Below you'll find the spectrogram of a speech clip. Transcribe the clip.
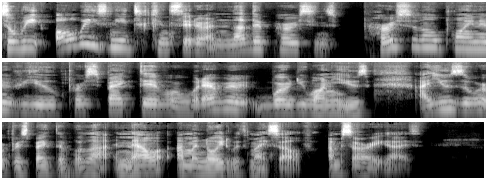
So we always need to consider another person's personal point of view, perspective, or whatever word you want to use. I use the word perspective a lot, and now I'm annoyed with myself. I'm sorry, guys.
